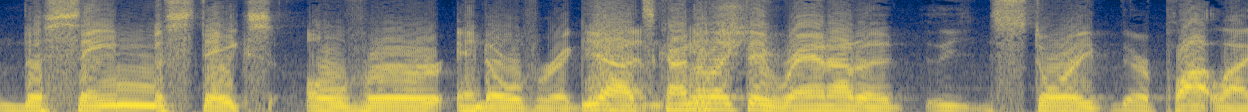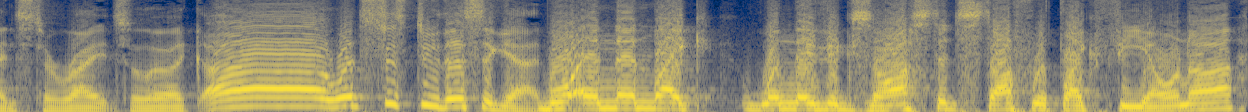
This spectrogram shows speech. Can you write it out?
the same mistakes over and over again. Yeah, it's kind of like they ran out of story or plot lines to write, so they're like, "Uh, let's just do this again." Well, and then like when they've exhausted stuff with like Fiona,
